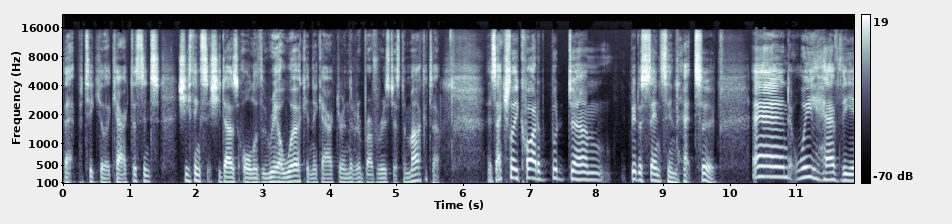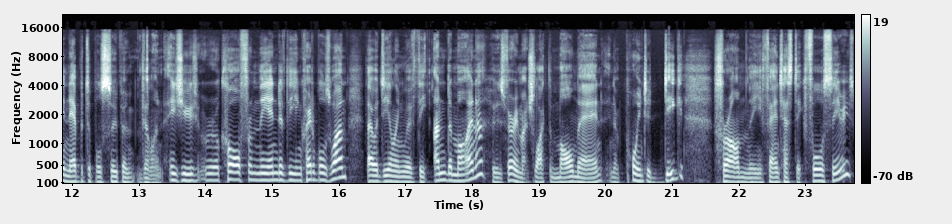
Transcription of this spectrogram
that particular character since she thinks that she does all of the real work in the character and that her brother is just a marketer. There's actually quite a good um, bit of sense in that too. And we have the inevitable super villain. As you recall from the end of The Incredibles 1, they were dealing with the Underminer, who's very much like the Mole Man in a pointed dig from the Fantastic Four series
